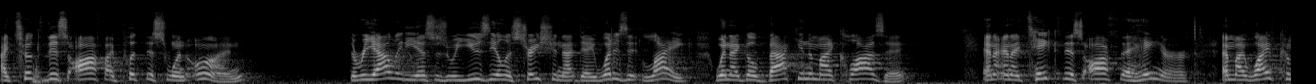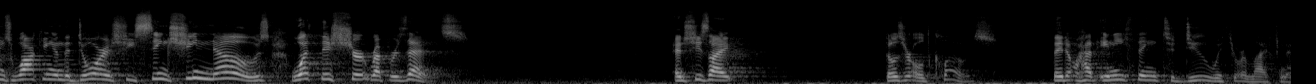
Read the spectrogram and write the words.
I took this off, I put this one on. The reality is, as we use the illustration that day, what is it like when I go back into my closet and, and I take this off the hanger and my wife comes walking in the door and she's seeing, she knows what this shirt represents. And she's like, those are old clothes. They don't have anything to do with your life now.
